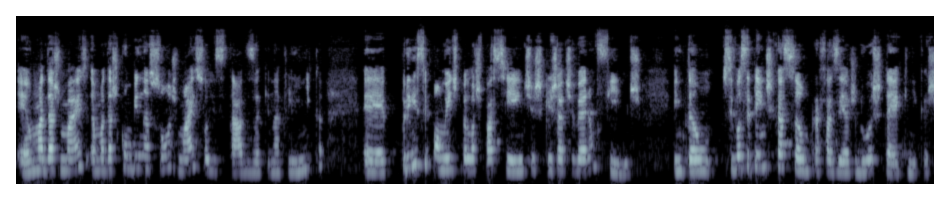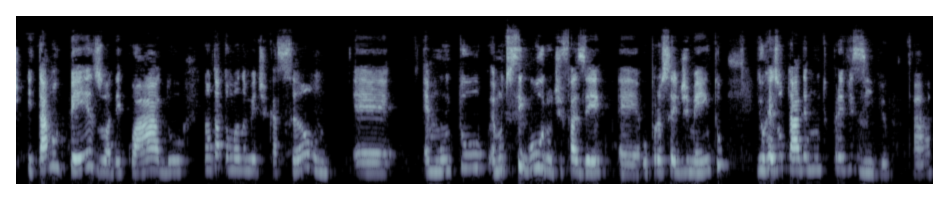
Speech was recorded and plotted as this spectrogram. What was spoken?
é uma das mais, é uma das combinações mais solicitadas aqui na clínica, é, principalmente pelas pacientes que já tiveram filhos. Então, se você tem indicação para fazer as duas técnicas e está num peso adequado, não está tomando medicação, é, é muito, é muito seguro de fazer é, o procedimento e o resultado é muito previsível, tá?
